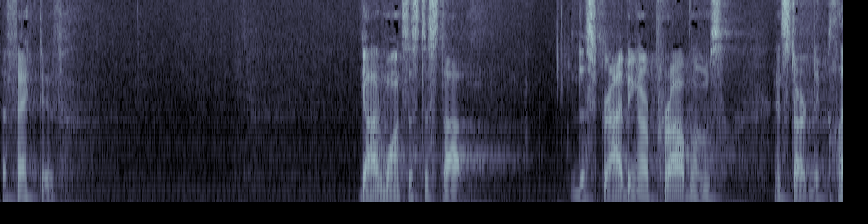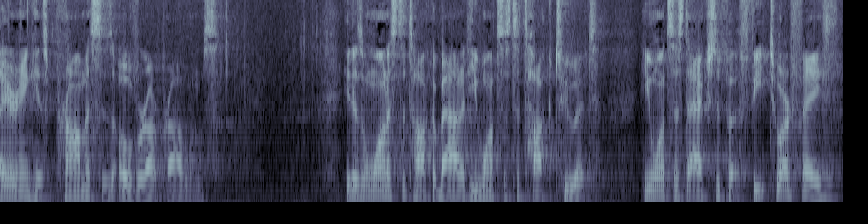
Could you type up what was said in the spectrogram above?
effective? God wants us to stop describing our problems and start declaring His promises over our problems. He doesn't want us to talk about it, He wants us to talk to it. He wants us to actually put feet to our faith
